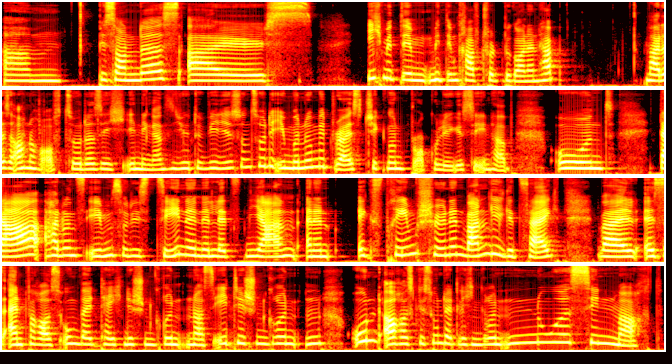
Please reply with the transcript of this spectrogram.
Ähm, besonders als ich mit dem, mit dem Kraftsport begonnen habe, war das auch noch oft so, dass ich in den ganzen YouTube-Videos und so die immer nur mit Rice, Chicken und Broccoli gesehen habe. Und da hat uns eben so die Szene in den letzten Jahren einen extrem schönen Wandel gezeigt, weil es einfach aus umwelttechnischen Gründen, aus ethischen Gründen und auch aus gesundheitlichen Gründen nur Sinn macht,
